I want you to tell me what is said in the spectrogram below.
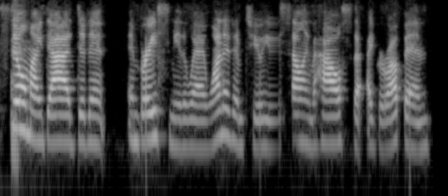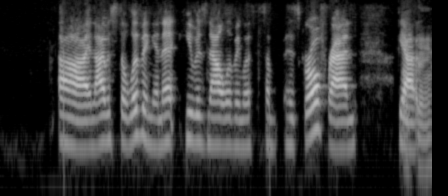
still my dad didn't embrace me the way I wanted him to. He was selling the house that I grew up in. Uh, and I was still living in it. He was now living with some his girlfriend. Yeah, Okay.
